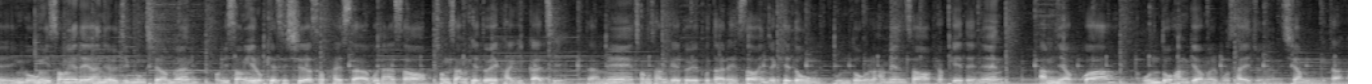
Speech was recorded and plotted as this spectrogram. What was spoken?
예, 인공위성에 대한 열진공 시험은 위성이 로켓에 실려서 발사하고 나서 정상 궤도에 가기까지 그 다음에 정상 궤도에 도달해서 이제 궤도 운동을 하면서 겪게 되는 압력과 온도 환경을 모사해주는 시험입니다.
